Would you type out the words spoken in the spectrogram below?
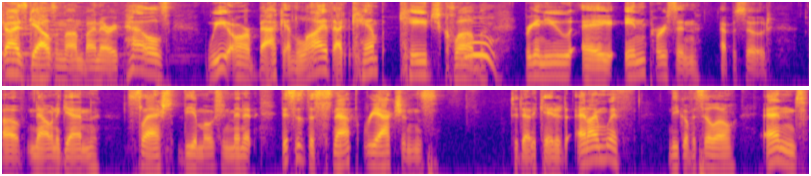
Guys, gals, and non binary pals, we are back and live at Camp Cage Club, bringing you a in person episode of Now and Again slash The Emotion Minute. This is the Snap Reactions to Dedicated, and I'm with Nico Vasillo and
